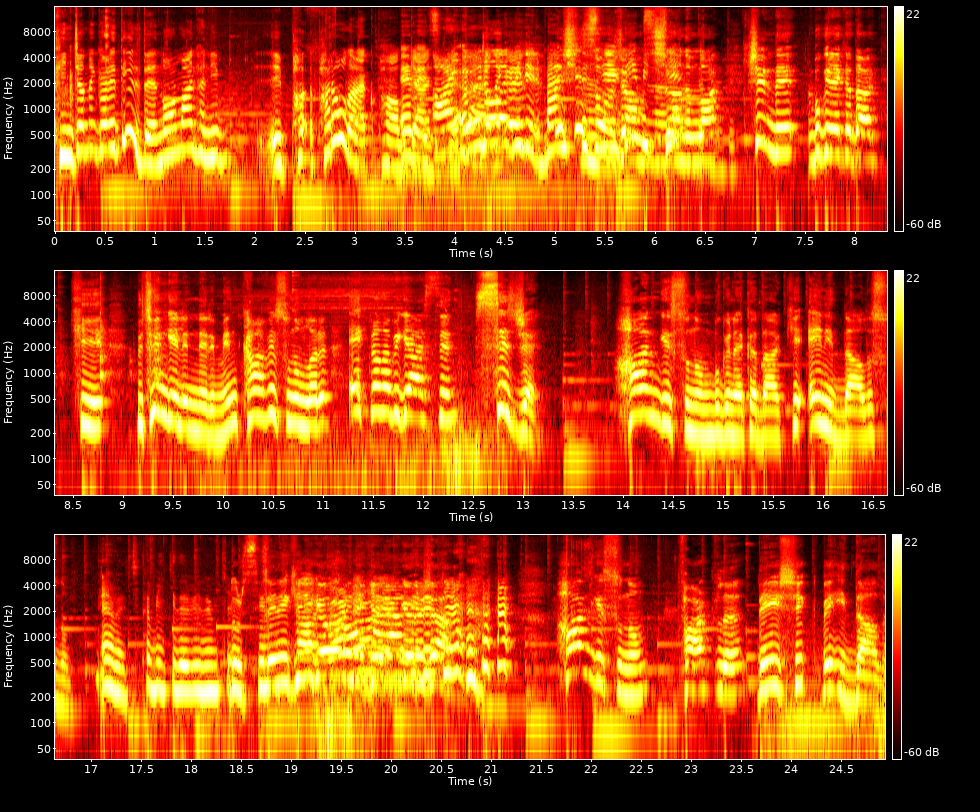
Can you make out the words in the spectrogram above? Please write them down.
fincana göre değil de normal hani e, pa- para olarak pahalı Evet, geldi. aynen. öyle olabilir. Ben Bir şey soracağım size için hanımlar. Şimdi bugüne kadar ki bütün gelinlerimin kahve sunumları ekrana bir gelsin. Sizce hangi sunum bugüne kadar ki en iddialı sunum? Evet. Tabii ki de benimki. Dur senin. Seninkini görmek yerim göreceğim. hangi sunum farklı, değişik ve iddialı?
